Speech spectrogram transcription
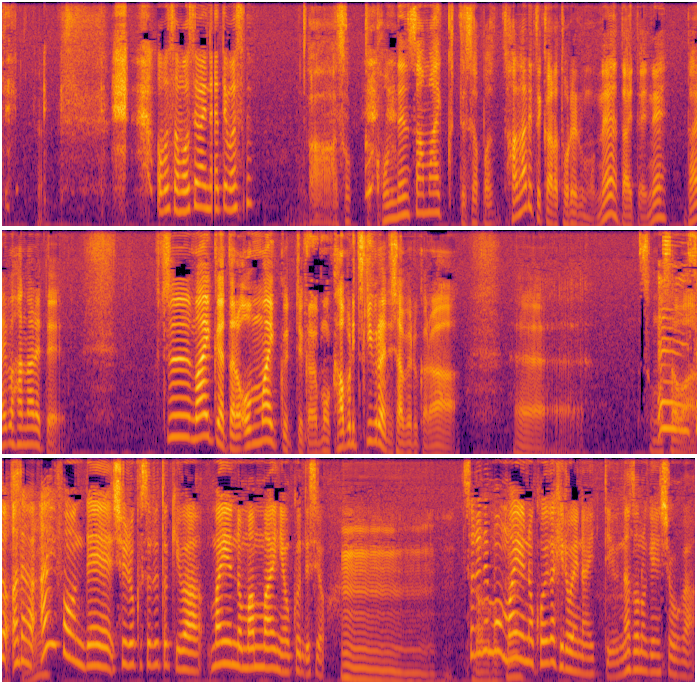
て おばさんもお世話になってます。ああ、そっか、コンデンサーマイクってさ、やっぱ離れてから撮れるもんね、大体ね。だいぶ離れて。普通マイクやったらオンマイクっていうか、もうかぶりつきぐらいで喋るから、えー、その差は、うん、そう。あ、だから iPhone で収録するときは、眉の真ん前に置くんですよ。うーん。それでも眉の声が拾えないっていう謎の現象が。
